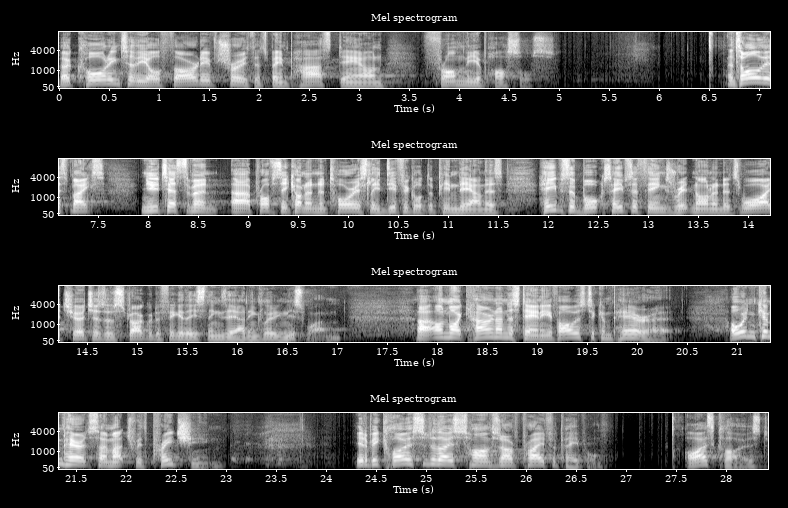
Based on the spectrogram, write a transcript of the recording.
according to the authority of truth that's been passed down from the apostles. And so all of this makes New Testament uh, prophecy kind of notoriously difficult to pin down. There's heaps of books, heaps of things written on it. It's why churches have struggled to figure these things out, including this one. Uh, on my current understanding, if I was to compare it, I wouldn't compare it so much with preaching. It'd be closer to those times when I've prayed for people, eyes closed,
